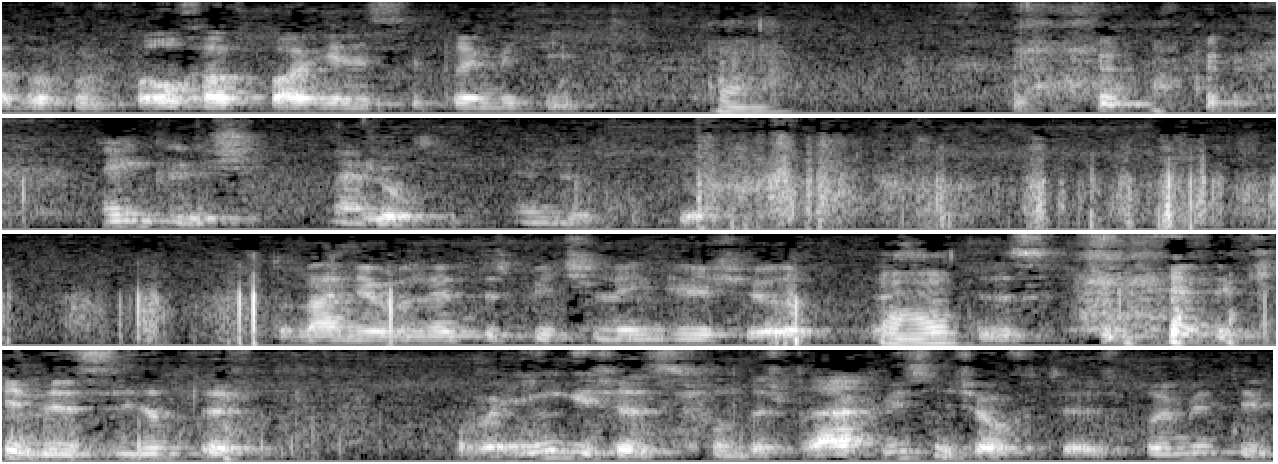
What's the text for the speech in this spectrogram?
Aber vom Sprachaufbau her ist sie primitiv. Mhm. Englisch. Nein, Ja. Englisch. Da meine aber nicht das Pidgin Englisch, ja. Also Mhm. das Kinesierte. Aber Englisch ist von der Sprachwissenschaft her ist primitiv.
